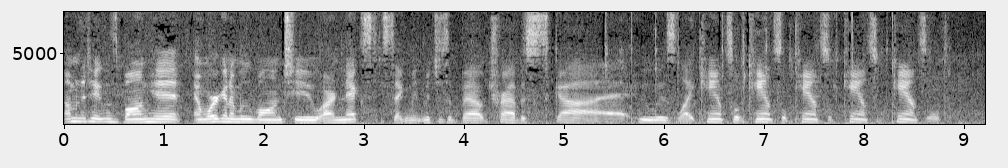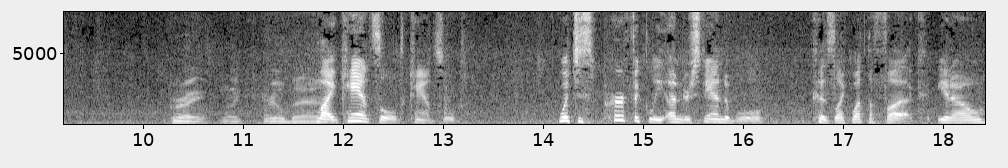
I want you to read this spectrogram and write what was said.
gonna take this bong hit, and we're gonna move on to our next segment, which is about Travis Scott, who is like canceled, canceled, canceled, canceled, canceled. Right, like real bad. Like canceled, canceled which is perfectly understandable because like what the fuck you know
